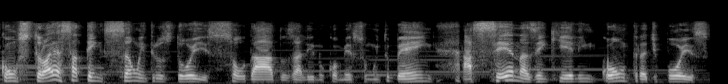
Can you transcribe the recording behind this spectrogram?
constrói essa tensão entre os dois soldados ali no começo muito bem. As cenas em que ele encontra depois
